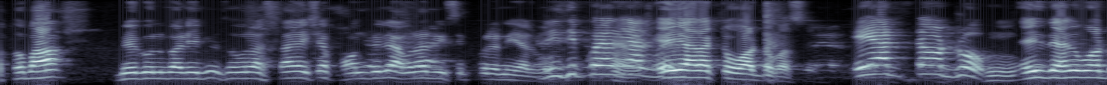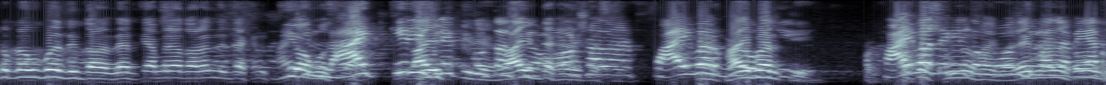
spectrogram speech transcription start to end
অথবা বেগুনবাড়ি চৌরাস্তায় এসে ফোন দিলে আমরা রিসিভ করে নিয়ে আসব। রিসিভ করে নিয়ে আসবে। এই আর একটা ওয়ার্ডরোব আছে। এই একটা ড্রপ এই দেখেন ওয়ার্ডরোবটা উপরে দিক ধরেন দেন ক্যামেরা ধরেন দেখেন কি অবস্থা। লাইট কি রিফ্লেক্ট করতেছে? Light দেখা যাচ্ছে। অসাধারণ। ফাইবার হ্যাঁ, কি? কি? ফাইবার দেখলে তো মন জুড়ে যাবে এত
